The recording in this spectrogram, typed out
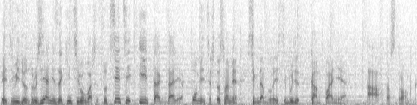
этим видео с друзьями, закиньте его в ваши соцсети и так далее. Помните, что с вами всегда была есть и будет компания «АвтоСтронг».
